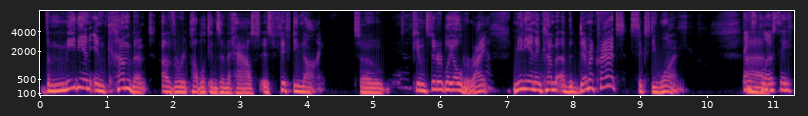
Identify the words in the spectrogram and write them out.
the median incumbent of the Republicans in the House is 59. So considerably older, right? Median incumbent of the Democrats, 61. Thanks, Um, Pelosi.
